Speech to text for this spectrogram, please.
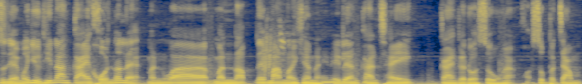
ส่วนใหญ่มันก็อยู่ที่ร่างกายคนนั่นแหละ มันว่ามันรับได้มากน้อยแค่ไหนในเรื่องการใช้การกระโดดสูงอะซุปเปอร์จัมป์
